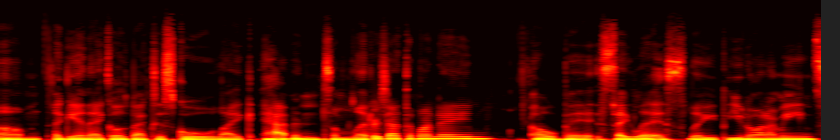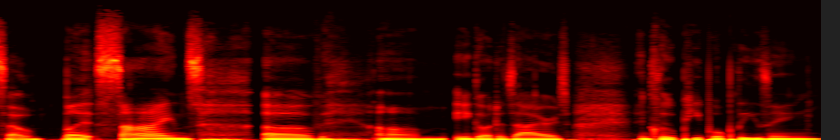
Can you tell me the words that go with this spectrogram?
Um, again, that goes back to school, like having some letters after my name. Oh, bet say less, like you know what I mean. So, but signs of um, ego desires include people pleasing,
